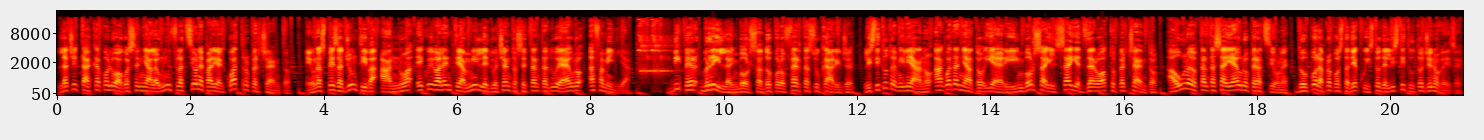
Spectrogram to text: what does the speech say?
la città capoluogo segnala un'inflazione pari al 4% e una spesa aggiuntiva annua equivalente a 1.272 euro a famiglia. Biper brilla in borsa dopo l'offerta su Carige. L'Istituto Emiliano ha guadagnato ieri in borsa il 6,08% a 1,86 euro per azione, dopo la proposta di acquisto dell'Istituto Genovese.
